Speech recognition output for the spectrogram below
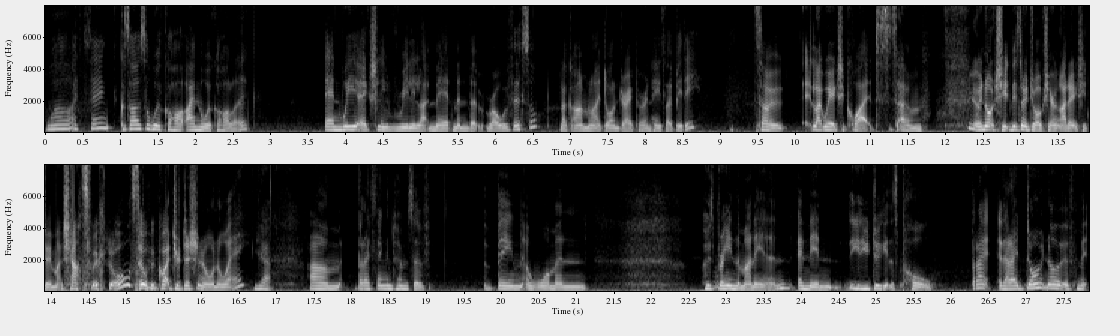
well, I think because I was a workaholic, I'm the workaholic, and we actually really like Mad Men, but role reversal. Like I'm like Don Draper, and he's like Betty. So like we're actually quite. Um, We're not. Sh- there's no job sharing. I don't actually do much housework at all, so we're quite traditional in a way. Yeah. Um, but I think in terms of being a woman who's bringing the money in, and then you, you do get this pull, but I that I don't know if me,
